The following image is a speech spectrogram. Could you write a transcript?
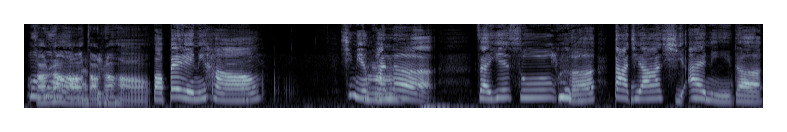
默默早上好，早上好。宝贝，你好，新年快乐！在耶稣和大家喜爱你的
